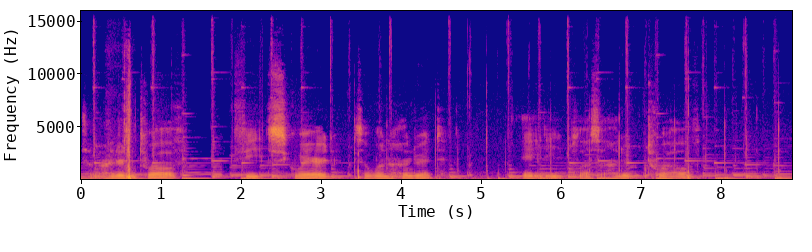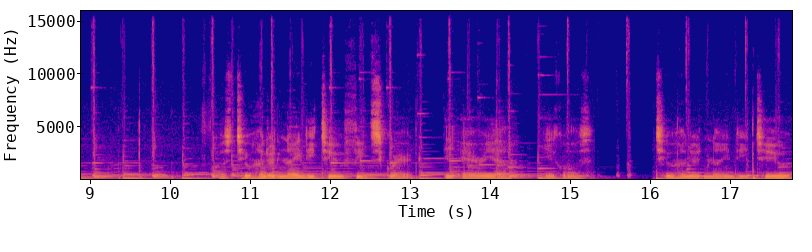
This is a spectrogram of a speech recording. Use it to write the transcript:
So 112 feet squared. So 180 plus 112 was 292 feet squared. The area equals 292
